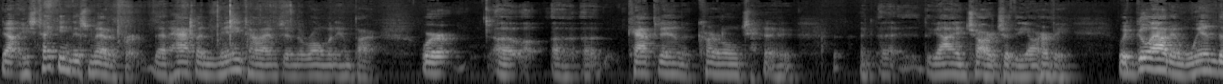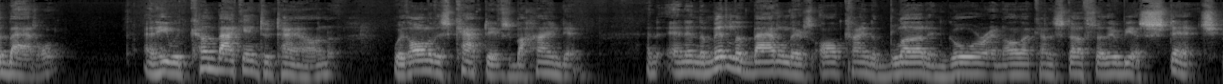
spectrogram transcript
Now, he's taking this metaphor that happened many times in the Roman Empire, where a, a, a captain, a colonel, uh, the guy in charge of the army, would go out and win the battle, and he would come back into town with all of his captives behind him. And, and in the middle of battle there's all kind of blood and gore and all that kind of stuff so there would be a stench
